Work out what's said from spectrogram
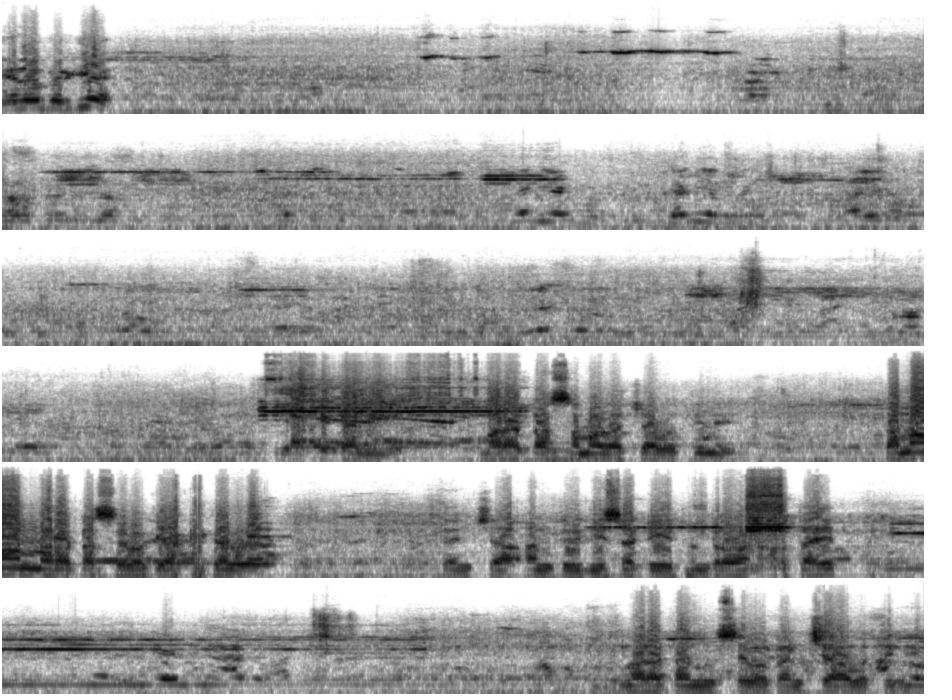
ये लो करके या ठिकाणी मराठा समाजाच्या वतीने तमाम मराठा सेवक या ठिकाणी त्यांच्या अंत्यविधीसाठी इथून रवाना होत आहेत. मराठा सेवकांच्या वतीने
